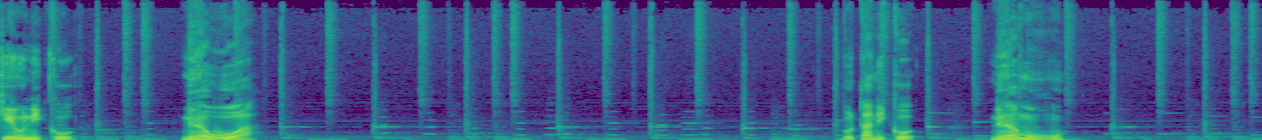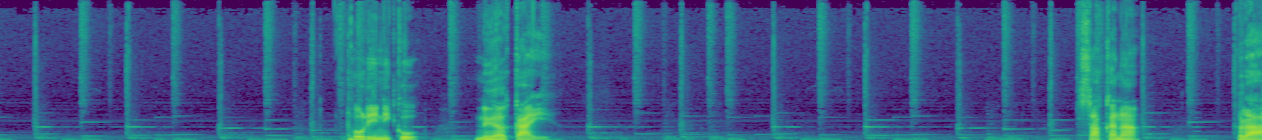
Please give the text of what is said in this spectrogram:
กิวนิกุ เนื้อวัวบุตานิกุ เนื้อหมู โทรินิกุ เนื้อไก่ สักนะปลา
